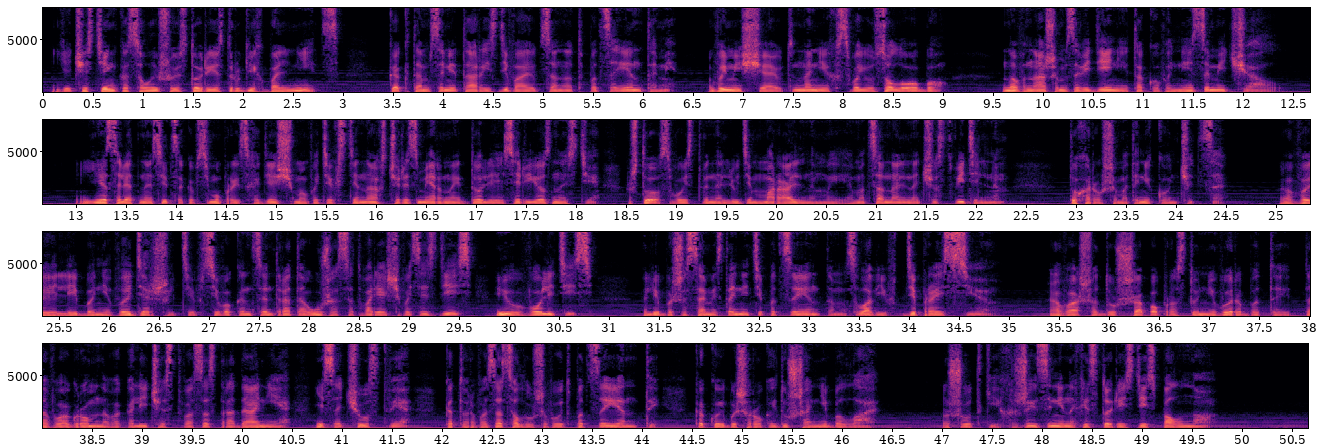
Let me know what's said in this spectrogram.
Я частенько слышу истории из других больниц, как там санитары издеваются над пациентами, вымещают на них свою злобу, но в нашем заведении такого не замечал. Если относиться ко всему происходящему в этих стенах с чрезмерной долей серьезности, что свойственно людям моральным и эмоционально чувствительным, то хорошим это не кончится. Вы либо не выдержите всего концентрата ужаса, творящегося здесь, и уволитесь, либо же сами станете пациентом, словив депрессию. Ваша душа попросту не выработает того огромного количества сострадания и сочувствия, которого заслуживают пациенты, какой бы широкой душа ни была. Жутких жизненных историй здесь полно.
